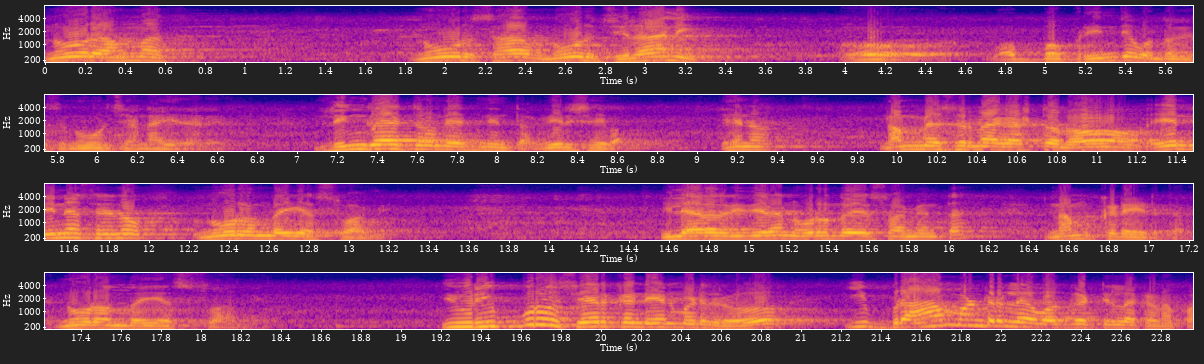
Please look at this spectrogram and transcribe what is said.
ನೂರು ಅಹ್ಮದ್, ನೂರು ಸಾಬ್, ನೂರು ಜಿಲಾನಿ. ಓ ಒಬ್ಬೊಬ್ಬರ ಹಿಂದೆ ಒಂದೊಂದು ಹೆಸರು, ನೂರು ಜನ ಇದ್ದಾರೆ. ಲಿಂಗಾಯತರನ್ನು ಎದ್ದು ನಿಂತ, ವೀರಶೈವ. ಏನು? ನಮ್ಮ ಹೆಸರು ಮ್ಯಾಗ ಅಷ್ಟನೋ? ಏನು ನಿನ್ನ ಹೆಸರೇನು? ನೂರೊಂದಯ್ಯ ಸ್ವಾಮಿ. ಇಲ್ಲಿ ಯಾರಾದ್ರೂ ಇದ್ದೀರಾ? ನೂರೊಂದಯ್ಯ ಸ್ವಾಮಿ ಅಂತ? ನಮ್ಮ ಕಡೆ ಇಡ್ತಾರೆ, ನೂರೊಂದಯ್ಯ ಸ್ವಾಮಿ. ಇವರಿಬ್ಬರು ಸೇರ್ಕೊಂಡು ಏನು ಮಾಡಿದ್ರು? ಈ ಬ್ರಾಹ್ಮಣರಲ್ಲೇ ಒಗ್ಗಟ್ಟಿಲ್ಲ ಕಣಪ್ಪ.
